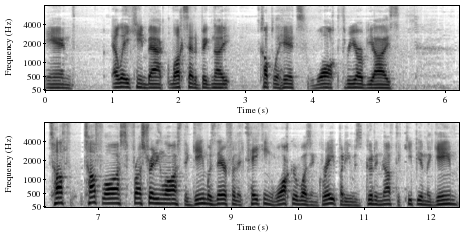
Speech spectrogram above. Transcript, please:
And LA came back. Lux had a big night, couple of hits, walk, three RBIs. Tough, tough loss, frustrating loss. The game was there for the taking. Walker wasn't great, but he was good enough to keep you in the game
